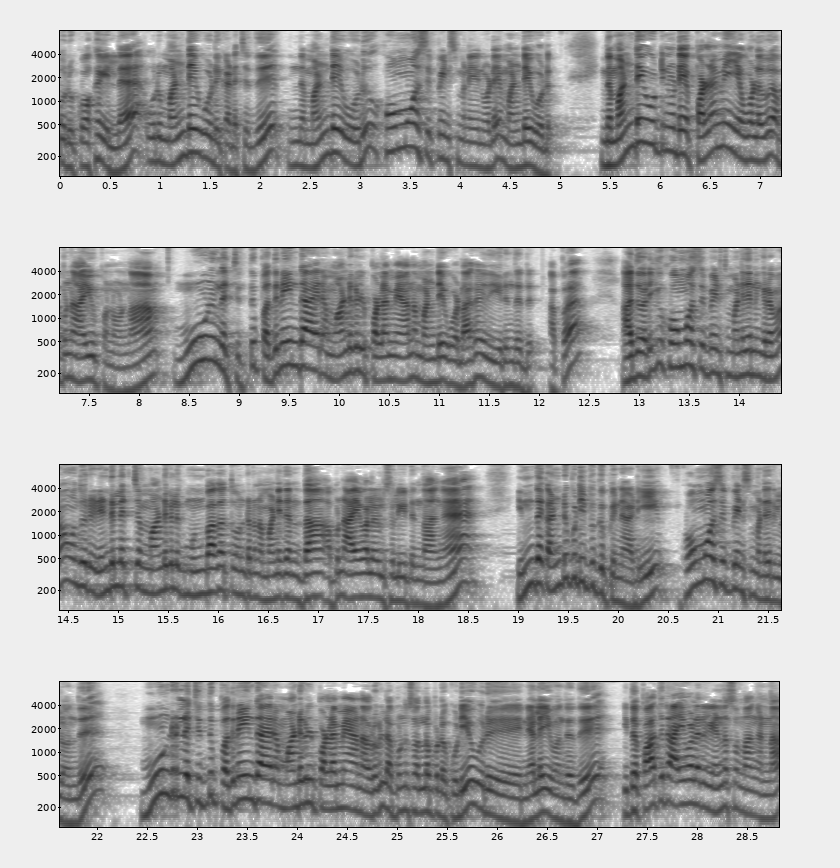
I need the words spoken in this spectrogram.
ஒரு குகையில் ஒரு மண்டை ஓடு கிடச்சிது. இந்த மண்டை ஓடு ஹோமோசிப்பியன்ஸ் மனிதனுடைய மண்டை ஓடு. இந்த மண்டை ஓட்டினுடைய பழமை எவ்வளவு அப்படின்னு ஆய்வு பண்ணோம்னா மூணு லட்சத்து பதினைந்தாயிரம் ஆண்டுகள் பழமையான மண்டை ஓடாக இது இருந்தது. அப்போ அது வரைக்கும் ஹோமோசிபியன்ஸ் மனிதனுங்கிறவன் வந்து ஒரு ரெண்டு லட்சம் ஆண்டுகளுக்கு முன்பாக தோன்றின மனிதன் தான் அப்படின்னு ஆய்வாளர்கள் சொல்லிட்டு இருந்தாங்க. இந்த கண்டுபிடிப்புக்கு பின்னாடி ஹோமோசிபியன்ஸ் மனிதர்கள் வந்து மூன்று லட்சத்து பதினைந்தாயிரம் ஆண்டுகள் பழமையானவர்கள் அப்படின்னு சொல்லப்படக்கூடிய ஒரு நிலை வந்தது. இதை பார்த்துட்டு ஆய்வாளர்கள் என்ன சொன்னாங்கன்னா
